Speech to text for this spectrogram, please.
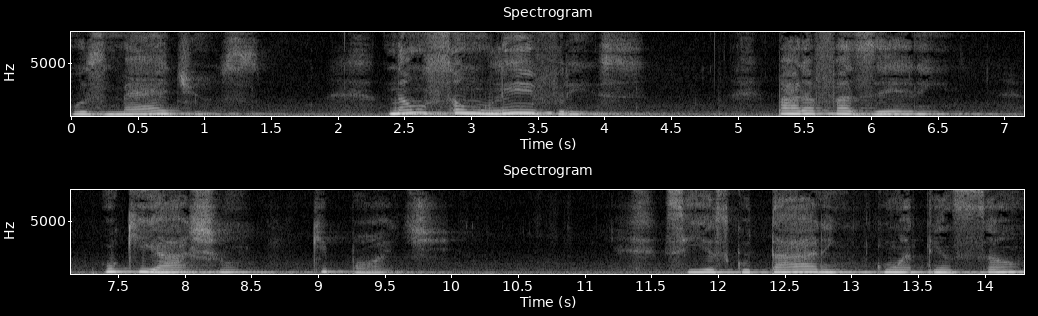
Os médios não são livres para fazerem o que acham que pode. Se escutarem com atenção,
